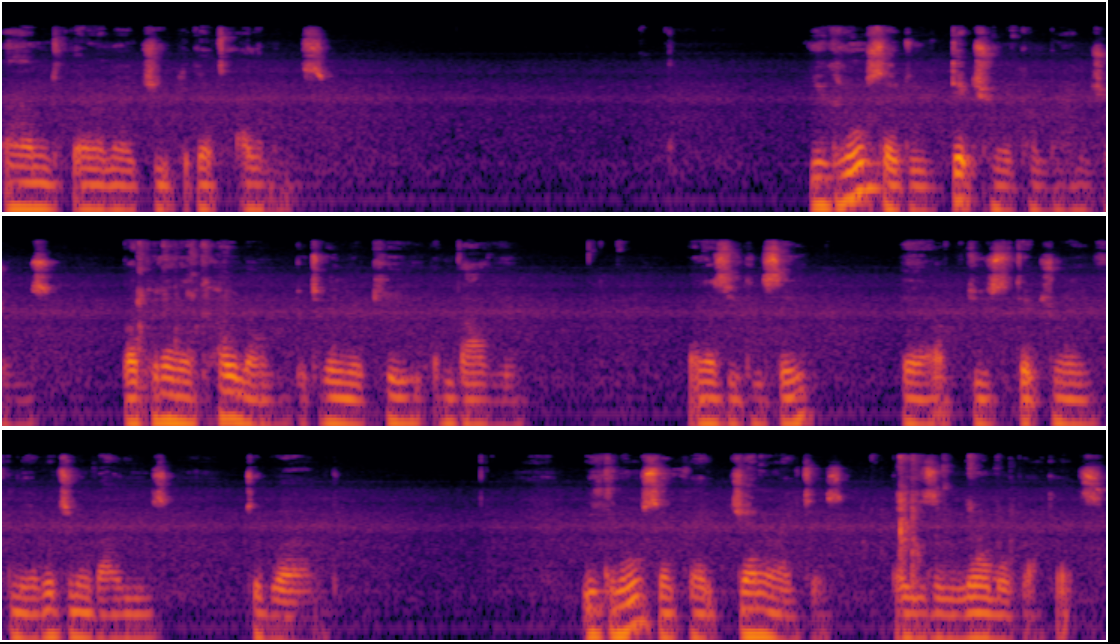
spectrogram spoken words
and there are no duplicate elements. You can also do dictionary comprehensions by putting a colon between your key and value. And as you can see, here I've produced a dictionary from the original values to world. We can also create generators by using normal brackets.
